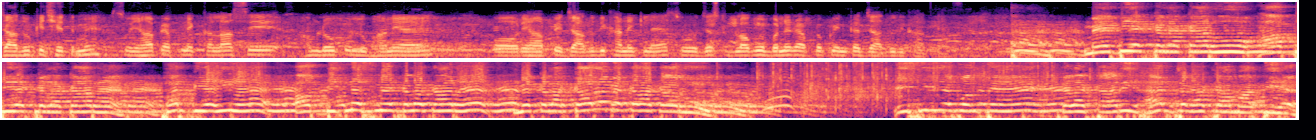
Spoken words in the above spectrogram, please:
जादू के क्षेत्र में। सो यहाँ पे अपने कला से हम लोगों को लुभाने आए हैं और यहाँ पे जादू दिखाने के लिए आए हैं। सो जस्ट ब्लॉग में बने रहे आप लोग को इनका जादू दिखाते हैं। मैं भी एक कलाकार हूँ आप भी एक कलाकार हैं। फ़र्क यही है आप बिज़नेस में कलाकार हैं मैं कलाकारों में कलाकार हूँ। इसीलिए बोलते हैं कलाकारी हर जगह काम आती है।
